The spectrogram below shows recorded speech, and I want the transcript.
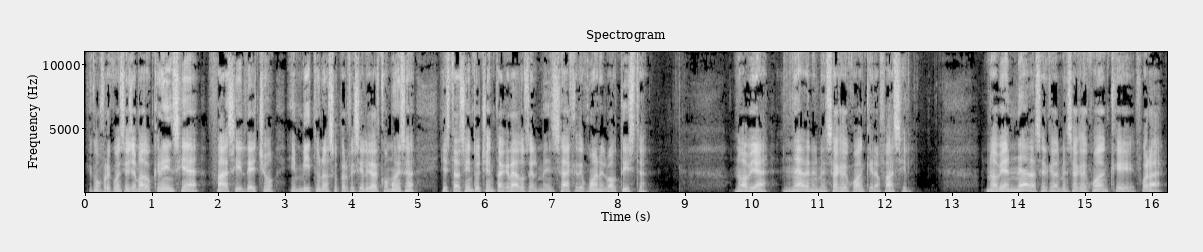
que con frecuencia es llamado creencia fácil, de hecho, invita una superficialidad como esa y está a 180 grados del mensaje de Juan el Bautista. No había nada en el mensaje de Juan que era fácil. No había nada acerca del mensaje de Juan que fuera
